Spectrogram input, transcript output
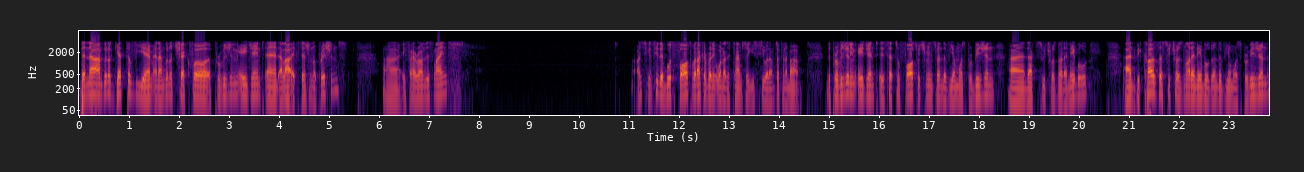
Then now I'm going to get the VM and I'm going to check for provisioning agent and allow extension operations. Uh, if I run these lines, As you can see, they're both false, but I can run it one at a time so you see what I'm talking about. The provisioning agent is set to false, which means when the VM was provisioned, and that switch was not enabled. And because the switch was not enabled when the VM was provisioned,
